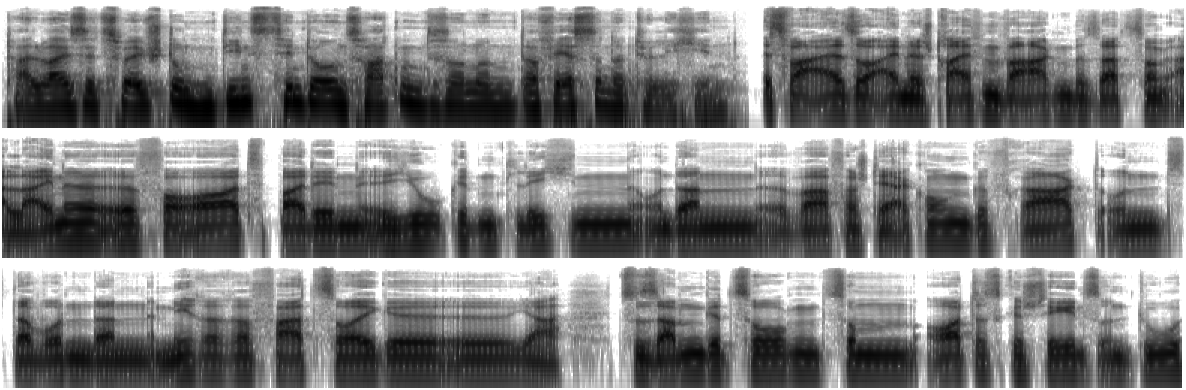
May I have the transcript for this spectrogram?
teilweise zwölf Stunden Dienst hinter uns hatten, sondern da fährst du natürlich hin. Es war also eine Streifenwagenbesatzung alleine äh, vor Ort bei den Jugendlichen und dann äh, war Verstärkung gefragt und da wurden dann mehrere Fahrzeuge äh, ja, zusammengezogen zum Ort des Geschehens und du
